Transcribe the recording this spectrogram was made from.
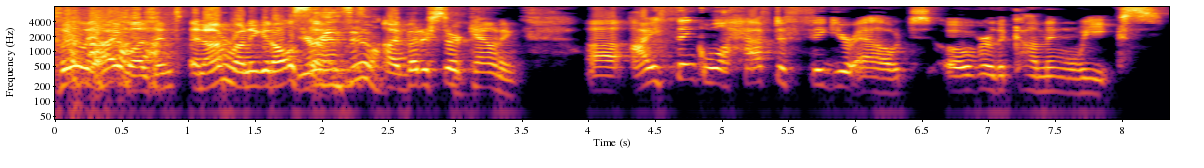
clearly I wasn't, and I'm running it also. You're in too. I better start counting. Uh, I think we'll have to figure out over the coming weeks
